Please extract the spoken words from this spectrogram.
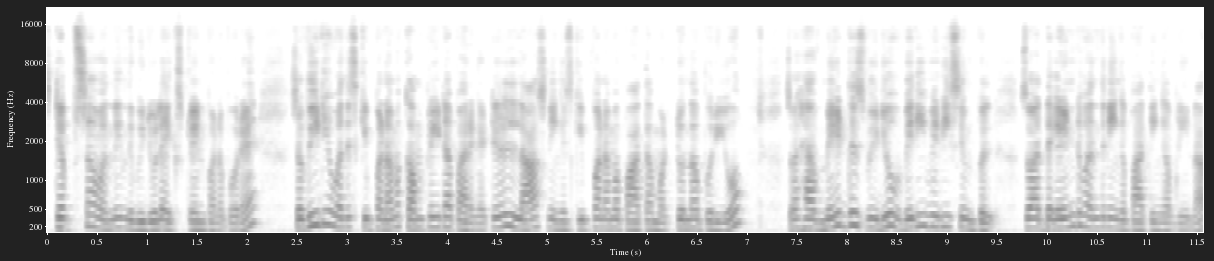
ஸ்டெப்ஸாக வந்து இந்த வீடியோவில் எக்ஸ்பிளைன் பண்ண போகிறேன் ஸோ வீடியோ வந்து ஸ்கிப் பண்ணாமல் கம்ப்ளீட்டாக பாருங்கள் டில் லாஸ்ட் நீங்கள் ஸ்கிப் பண்ணாமல் பார்த்தா மட்டும்தான் புரியும். So how made this video very very simple so at the end வந்து நீங்கள் பார்த்தீங்க அப்படின்னா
